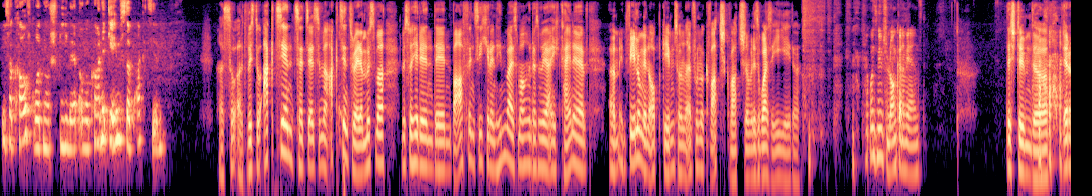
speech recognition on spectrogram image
Ich verkaufe gerade noch Spiele, aber keine GameStop-Aktien. Ach so, ah, willst du Aktien? Jetzt sind wir Aktientrader. Müssen wir, müssen wir hier den, den BaFin-sicheren Hinweis machen, dass wir eigentlich keine ähm, Empfehlungen abgeben, sondern einfach nur Quatsch quatschen. Aber das weiß eh jeder. Uns nimmt schon lange keiner mehr ernst. Das stimmt, ja. ja da,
